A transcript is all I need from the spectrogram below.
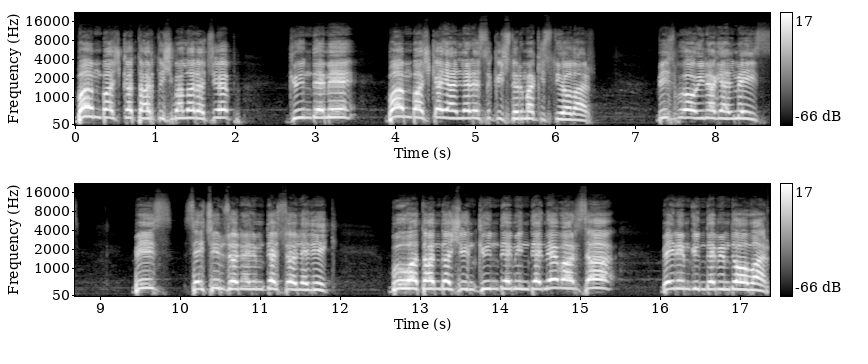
bambaşka tartışmalar açıp gündemi bambaşka yerlere sıkıştırmak istiyorlar. Biz bu oyuna gelmeyiz. Biz seçim döneminde söyledik. Bu vatandaşın gündeminde ne varsa benim gündemimde o var.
